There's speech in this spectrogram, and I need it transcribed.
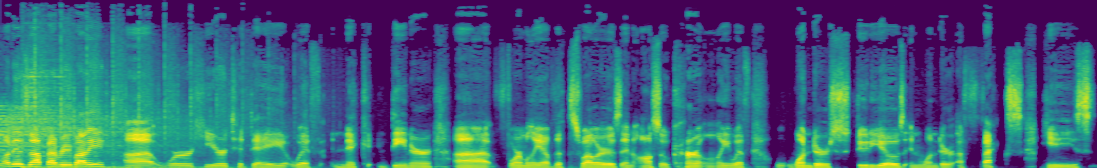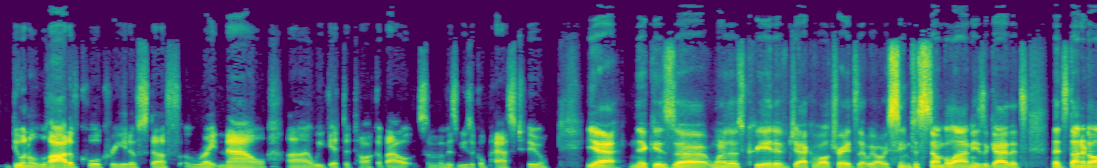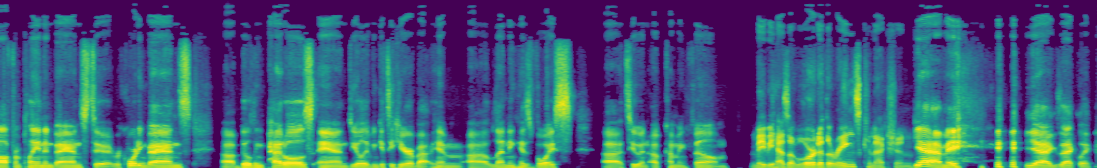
What is up, everybody? Uh, we're here today with Nick Diener, uh, formerly of the Swellers, and also currently with Oneder Studios and Oneder Effects. He's doing a lot of cool creative stuff right now. Uh, we get to talk about some of his musical past too. Yeah, Nick is uh, one of those creative jack of all trades that we always seem to stumble on. He's a guy that's that's done it all from playing in bands to recording bands uh, building pedals, and you'll even get to hear about him uh, lending his voice uh, to an upcoming film. Maybe has a Lord of the Rings connection. Yeah, maybe. yeah, exactly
